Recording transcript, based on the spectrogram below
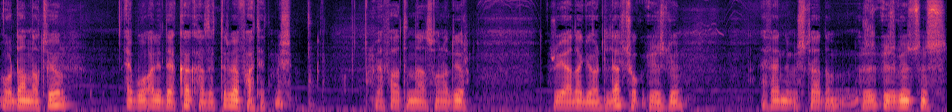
Orada anlatıyor. Ebu Ali Dekkak Hazretleri vefat etmiş. Vefatından sonra diyor rüyada gördüler çok üzgün. Efendim üstadım üzgünsünüz.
